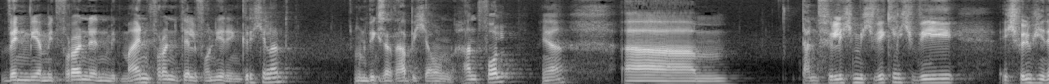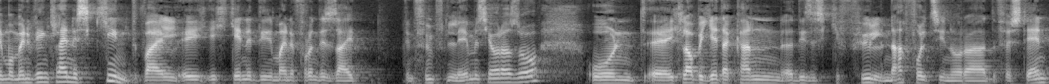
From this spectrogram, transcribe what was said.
wenn wir mit Freunden, mit meinen Freunden telefonieren in Griechenland, und wie gesagt, habe ich auch eine Handvoll, ja, ähm, dann fühle ich mich wirklich wie, ich fühle mich in dem Moment wie ein kleines Kind, weil ich, ich kenne die, meine Freunde seit dem fünften Lebensjahr oder so. Und äh, ich glaube, jeder kann äh, dieses Gefühl nachvollziehen oder verstehen,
